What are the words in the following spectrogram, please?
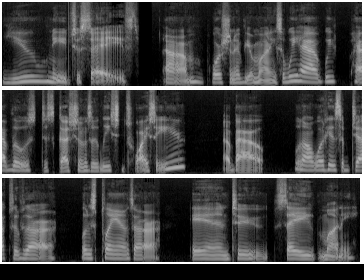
You need to save um, portion of your money. So we have we have those discussions at least twice a year about you know what his objectives are, what his plans are, and to save money.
